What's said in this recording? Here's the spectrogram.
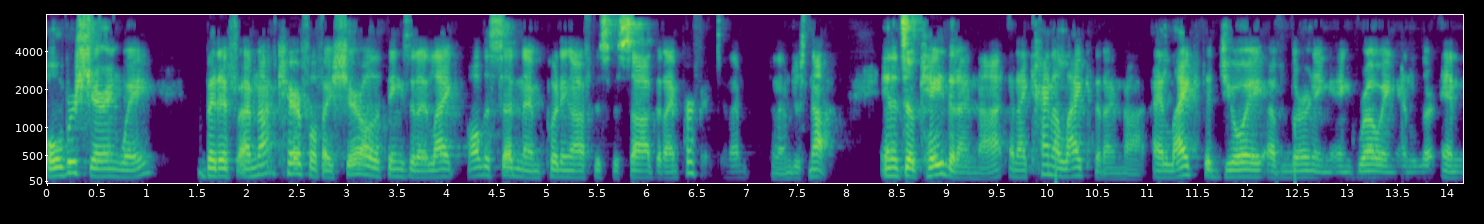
oversharing way, but if I'm not careful, if I share all the things that I like, all of a sudden I'm putting off this facade that I'm perfect, and I'm and I'm just not. And it's okay that I'm not, and I kind of like that I'm not. I like the joy of learning and growing and and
